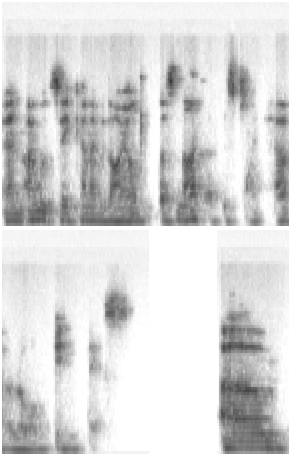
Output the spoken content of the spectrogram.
And I would say cannabidiol does not at this point have a role in this. Um,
